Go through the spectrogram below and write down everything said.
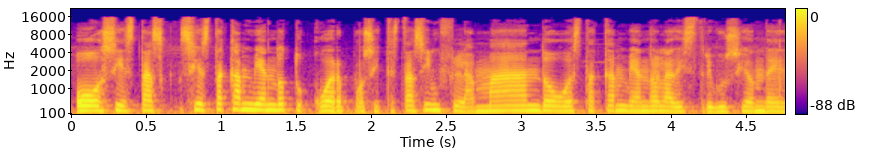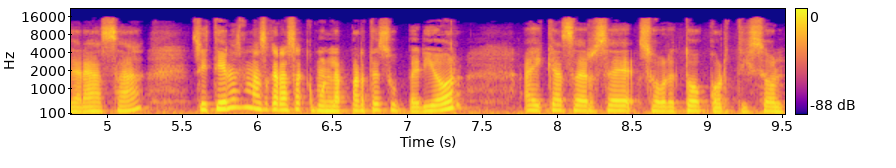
o si estás si está cambiando tu cuerpo, si te estás inflamando o está cambiando la distribución de grasa. Si tienes más grasa como en la parte superior, hay que hacerse sobre todo cortisol.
